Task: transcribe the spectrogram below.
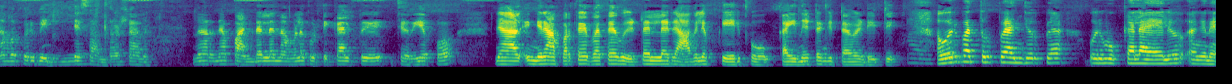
നമുക്കൊരു വലിയ സന്തോഷാണ്. എന്ന് പറഞ്ഞാൽ പണ്ടെല്ലാം നമ്മൾ കുട്ടിക്കാലത്ത് ചെറിയപ്പോ ഞാൻ ഇങ്ങനെ അപ്പുറത്തെ ഇപ്പുറത്തെ വീട്ടിലെല്ലാം രാവിലെ കയറി പോകും കൈനീട്ടം കിട്ടാൻ വേണ്ടിയിട്ട്. ഒരു പത്ത് റുപ്യ അഞ്ചു റുപ്യ ഒരു മുക്കാലായാലും അങ്ങനെ.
